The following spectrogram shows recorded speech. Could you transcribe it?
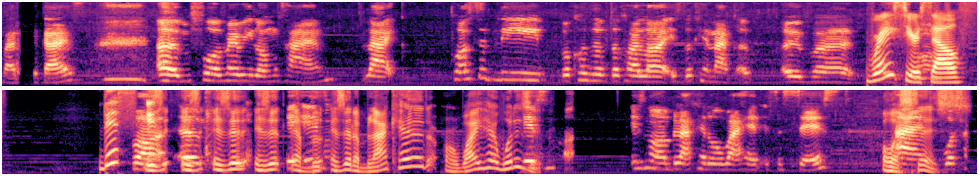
by the way, guys. Um, for a very long time. Like possibly because of the color, it's looking like a over. Brace eight months. yourself. This But- Is is it is, um, is it is it it a, bl- is- is it a blackhead or whitehead? What is It's it? not. It's not a blackhead or whitehead. It's a cyst. Oh, a and cyst. what's happened,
